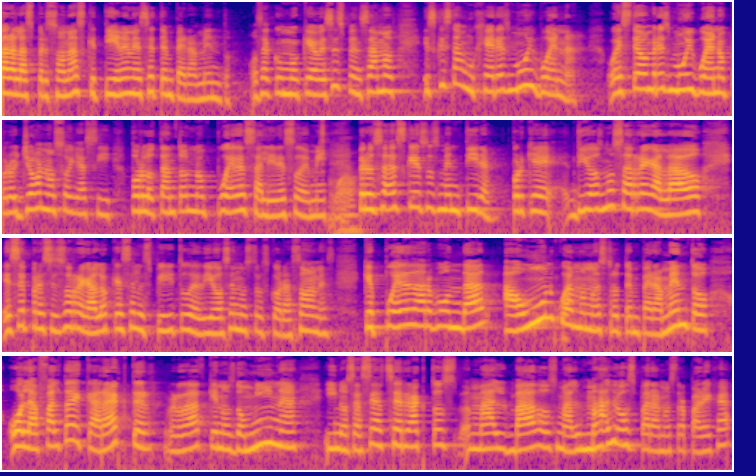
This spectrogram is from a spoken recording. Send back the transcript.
para las personas que tienen ese temperamento. O sea, como que a veces pensamos, es que esta mujer es muy buena, o este hombre es muy bueno, pero yo no soy así, por lo tanto no puede salir eso de mí. Pero sabes que eso es mentira, porque Dios nos ha regalado ese precioso regalo que es el Espíritu de Dios en nuestros corazones, que puede dar bondad aun cuando nuestro temperamento o la falta de carácter, ¿verdad? Que nos domina y nos hace hacer actos malvados, mal malos para nuestra pareja,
